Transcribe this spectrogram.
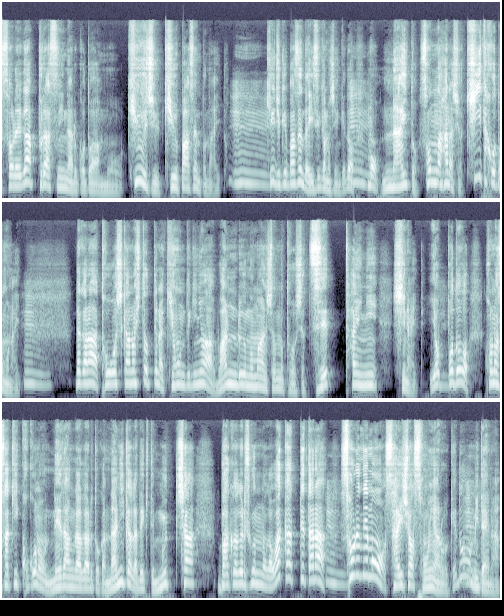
それがプラスになることはもう99%ないと。うん99%は言い過ぎかもしれんけど、うんもうないと。そんな話は聞いたこともない。うんだから、投資家の人っていうのは基本的にはワンルームマンションの投資は絶対にしない。よっぽど、この先ここの値段が上がるとか何かができてむっちゃ爆上がりするのが分かってたら、うんそれでも最初は損やろうけど、うんみたいな。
